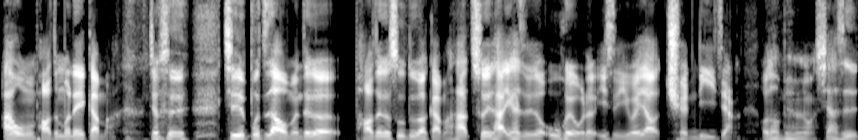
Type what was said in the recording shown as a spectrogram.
啊，我们跑这么累干嘛？就是其实不知道我们这个跑这个速度要干嘛。他所以他一开始就误会我的意思，以为要全力这样。我说没有没有，下次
